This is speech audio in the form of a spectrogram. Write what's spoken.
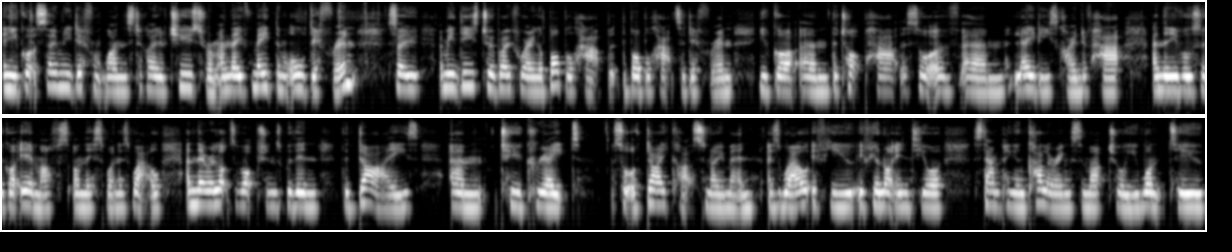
and you've got so many different ones to kind of choose from and they've made them all different. So I mean these two are both wearing a bobble hat but the bobble hats are different. You've got um, the top hat the sort of um, ladies kind of hat and then you've also got earmuffs on this one as well. And there are lots of options within the dies um, to create sort of die cut snowmen as well if you if you're not into your stamping and colouring so much or you want to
